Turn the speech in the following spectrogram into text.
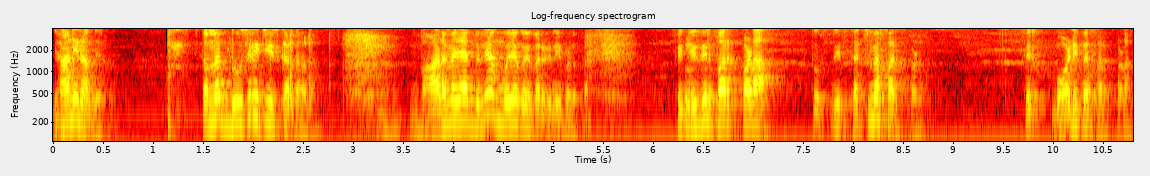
ध्यान ही ना देना. तो मैं दूसरी चीज़ करता था. भाड़ में जाए दुनिया मुझे कोई फ़र्क नहीं पड़ता. फिर जिस दिन फ़र्क पड़ा तो उस दिन सच में फ़र्क पड़ा. फिर बॉडी पे फ़र्क पड़ा.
